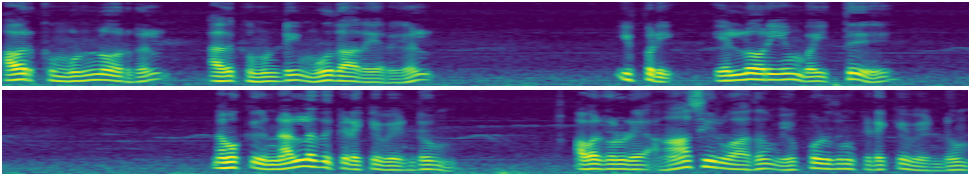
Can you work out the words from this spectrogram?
அவருக்கு முன்னோர்கள் அதற்கு முந்தி மூதாதையர்கள் இப்படி எல்லோரையும் வைத்து நமக்கு நல்லது கிடைக்க வேண்டும். அவர்களுடைய ஆசீர்வாதம் எப்பொழுதும் கிடைக்க வேண்டும்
